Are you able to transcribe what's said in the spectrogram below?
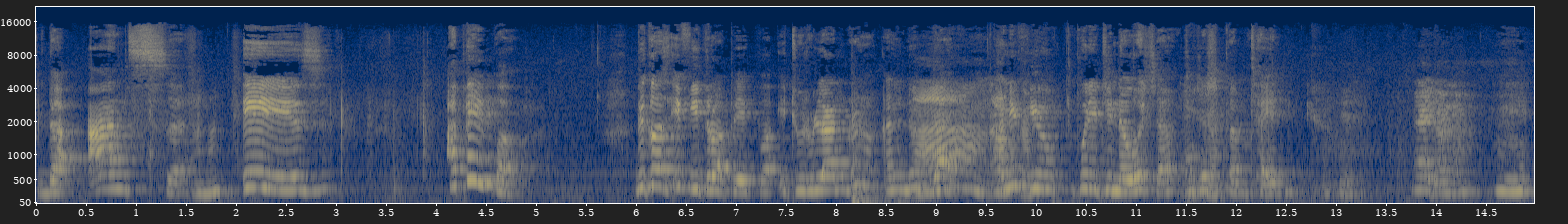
The answer Mhm. is a paper. Because if you throw a paper, it will land and it'll Ah, die. And if you put it in the water, it Okay. just come tiny. Okay. I don't know. Mhm.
